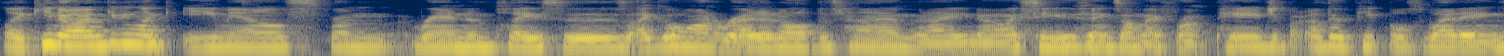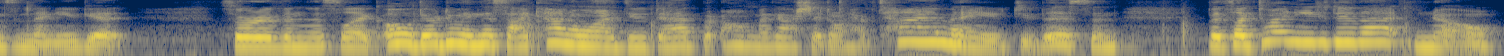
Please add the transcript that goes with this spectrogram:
like, you know, I'm getting like emails from random places. I go on Reddit all the time and I, you know, I see things on my front page about other people's weddings and then you get sort of in this like, oh, they're doing this. I kind of want to do that, but oh my gosh, I don't have time. I need to do this. And, but it's like, do I need to do that? No.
